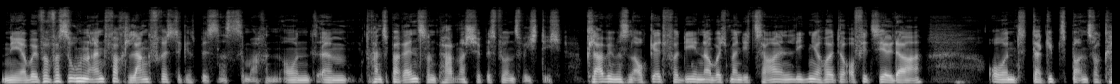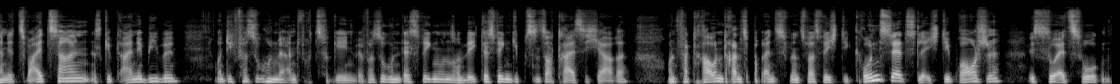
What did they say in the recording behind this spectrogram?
Nee, aber wir versuchen einfach langfristiges Business zu machen. Und ähm, Transparenz und Partnership ist für uns wichtig. Klar, wir müssen auch Geld verdienen, aber ich meine, die Zahlen liegen ja heute offiziell da. Und da gibt's bei uns auch keine Zweitzahlen. Es gibt eine Bibel und die versuchen wir einfach zu gehen. Wir versuchen deswegen unseren Weg, deswegen gibt's uns auch 30 Jahre. Und Vertrauen, Transparenz ist für uns was wichtig. Grundsätzlich, die Branche ist so erzogen.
